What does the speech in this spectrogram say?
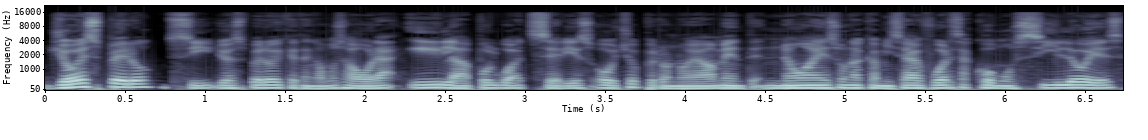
yo espero, sí, yo espero que tengamos ahora el Apple Watch Series 8, pero nuevamente no es una camisa de fuerza como sí lo es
